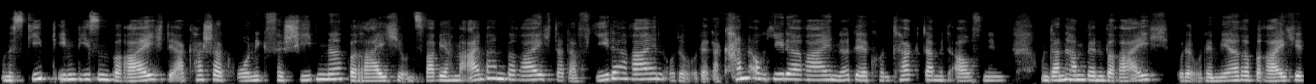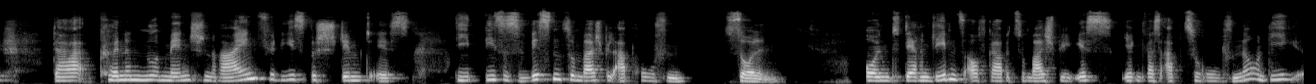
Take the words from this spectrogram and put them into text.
Und es gibt in diesem Bereich der Akasha-Chronik verschiedene Bereiche. Und zwar, wir haben einmal einen Bereich, da darf jeder rein oder, oder da kann auch jeder rein, ne, der Kontakt damit aufnimmt. Und dann haben wir einen Bereich oder, oder mehrere Bereiche, da können nur Menschen rein, für die es bestimmt ist, die dieses Wissen zum Beispiel abrufen sollen und deren Lebensaufgabe zum Beispiel ist, irgendwas abzurufen. Ne? Und die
